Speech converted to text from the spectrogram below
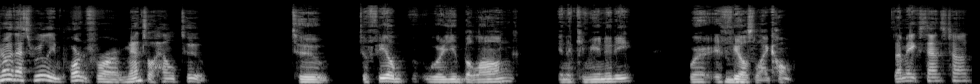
know that's really important for our mental health too. To to feel where you belong in a community where it mm-hmm. feels like home. Does that make sense, Todd?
